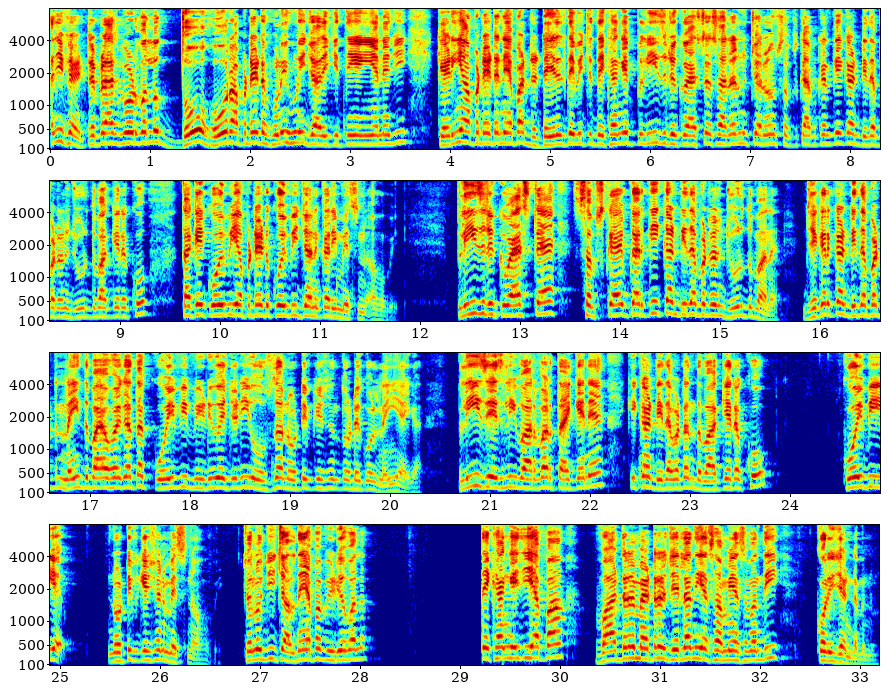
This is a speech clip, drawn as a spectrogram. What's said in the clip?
ਹਾਂਜੀ friend triple S board ਵੱਲੋਂ ਦੋ ਹੋਰ ਅਪਡੇਟ ਹੁਣੀ ਹੁਣੀ ਜਾਰੀ ਕੀਤੀਆਂ ਗਈਆਂ ਨੇ ਜੀ। ਕਿਹੜੀਆਂ ਅਪਡੇਟ ਨੇ ਆਪਾਂ ਡਿਟੇਲ ਦੇ ਵਿੱਚ ਦੇਖਾਂਗੇ। ਪਲੀਜ਼ ਰਿਕੁਐਸਟ ਹੈ ਸਾਰਿਆਂ ਨੂੰ, ਚੈਨਲ ਨੂੰ ਸਬਸਕ੍ਰਾਈਬ ਕਰਕੇ ਘੰਟੀ ਦਾ ਬਟਨ ਜ਼ਰੂਰ ਦਬਾ ਕੇ ਰੱਖੋ, ਤਾਂ ਕਿ ਕੋਈ ਵੀ ਅਪਡੇਟ ਕੋਈ ਵੀ ਜਾਣਕਾਰੀ ਮਿਸ ਨਾ ਹੋਵੇ। ਪਲੀਜ਼ ਰਿਕੁਐਸਟ ਹੈ ਸਬਸਕ੍ਰਾਈਬ ਕਰਕੇ ਘੰਟੀ ਦਾ ਬਟਨ ਜ਼ਰੂਰ ਦਬਾਣਾ ਜੇਕਰ ਘੰਟੀ ਦਾ ਬਟਨ ਨਹੀਂ ਦਬਾਇਆ ਹੋਏਗਾ, ਤਾਂ ਕੋਈ ਵੀ ਵੀਡੀਓ ਹੈ ਜਿਹੜੀ ਉਸ ਦਾ ਨੋਟੀਫਿਕੇਸ਼ਨ ਤੁਹਾਡੇ ਕੋਲ ਨਹੀਂ ਆਏਗਾ। ਪਲੀਜ਼ ਇਸ ਲਈ ਵਾਰ-ਵਾਰ ਤੈਅ ਕਹਿੰਦੇ ਆ ਕਿ ਘੰਟੀ ਦਾ ਬਟਨ ਦਬਾ ਕੇ ਰੱਖੋ, ਕੋਈ ਵੀ ਨੋਟੀਫਿਕੇਸ਼ਨ ਮਿਸ ਨਾ ਹੋਵੇ। ਚਲੋ ਜੀ, ਚੱਲਦੇ ਹਾਂ ਆਪਾਂ ਵੀਡੀਓ ਵੱਲ। ਦੇਖਾਂਗੇ ਜੀ ਆਪਾਂ ਵਾਰਡਰ ਮੈਟਰ ਜੇਲ੍ਹਾਂ ਦੀਆਂ ਅਸਾਮੀਆਂ ਸੰਬੰਧੀ ਕੋਰੀਜੈਂਡਮ ਨੂੰ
